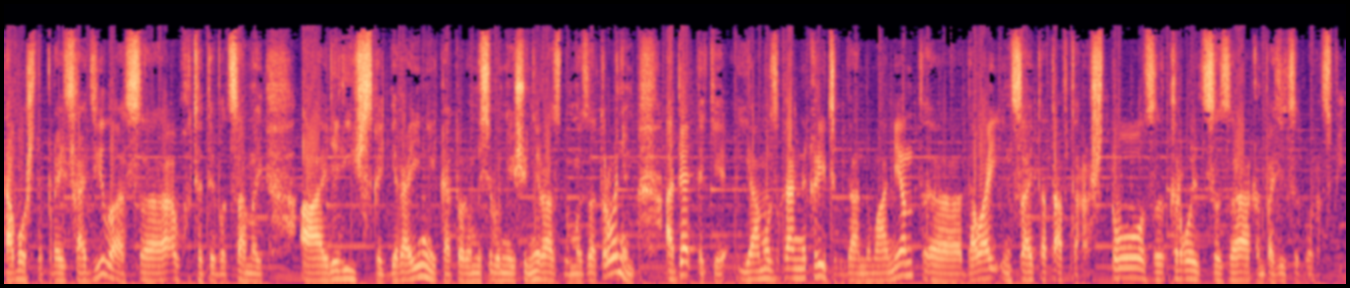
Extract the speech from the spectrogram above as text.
того, что происходило с а, вот этой вот самой лирической героиней, которую мы сегодня еще не раз, думаю, затронем. Опять-таки, я музыкальный критик в данный момент. Давай инсайт от автора. Что закроется за композицией «Город спит»?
